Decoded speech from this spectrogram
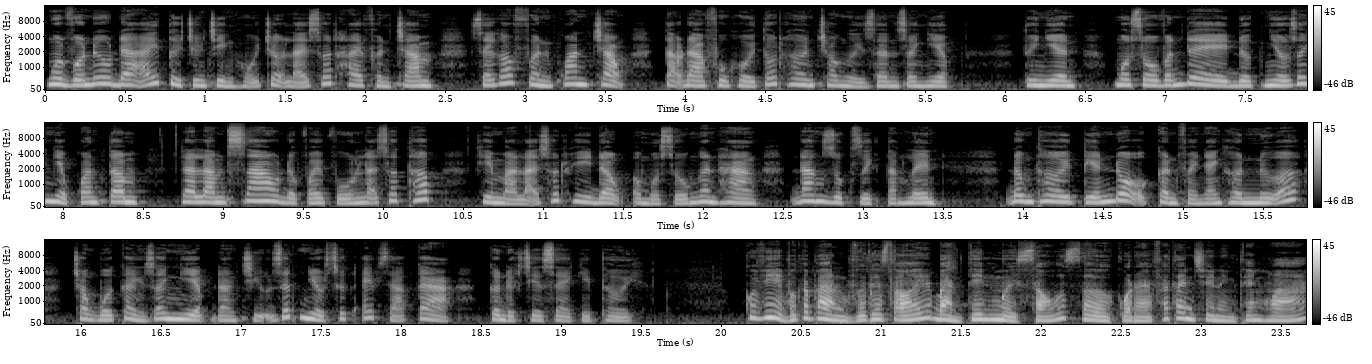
Nguồn vốn ưu đãi từ chương trình hỗ trợ lãi suất 2% sẽ góp phần quan trọng tạo đà phục hồi tốt hơn cho người dân doanh nghiệp. Tuy nhiên, một số vấn đề được nhiều doanh nghiệp quan tâm là làm sao được vay vốn lãi suất thấp khi mà lãi suất huy động ở một số ngân hàng đang dục dịch tăng lên. Đồng thời, tiến độ cần phải nhanh hơn nữa trong bối cảnh doanh nghiệp đang chịu rất nhiều sức ép giá cả, cần được chia sẻ kịp thời. Quý vị và các bạn vừa theo dõi bản tin 16 giờ của Đài Phát thanh Truyền hình Thanh Hóa.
